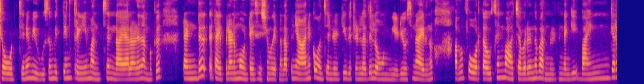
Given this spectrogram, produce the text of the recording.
ഷോർട്സിന് വ്യൂസും വിത്തിൻ ത്രീ മന്ത്സ് ഉണ്ടായാലാണ് നമുക്ക് രണ്ട് ടൈപ്പിലാണ് മോണിറ്റൈസേഷൻ വരുന്നത്. അപ്പം ഞാൻ കോൺസെൻട്രേറ്റ് ചെയ്തിട്ടുള്ളത് ലോങ് വീഡിയോസിനായിരുന്നു അപ്പോൾ ഫോർ തൗസൻഡ് വാച്ച് അവർ എന്ന് പറഞ്ഞിട്ടുണ്ടെങ്കിൽ ഭയങ്കര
